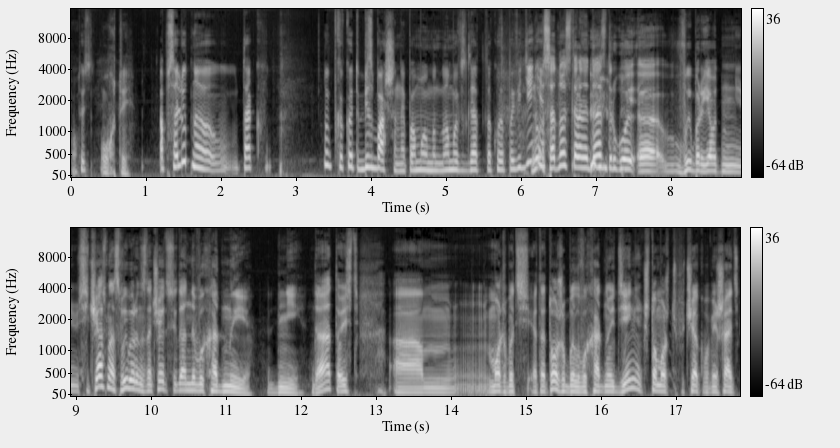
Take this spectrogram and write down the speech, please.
О, то есть ух ты. Абсолютно э, так ну, какое-то безбашенное, по-моему, на мой взгляд, такое поведение. Ну, с одной стороны, да, с другой, э, выбор, я вот сейчас у нас выборы назначают всегда на выходные дни, да, то есть, эм, может быть, это тоже был выходной день, что может человеку помешать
